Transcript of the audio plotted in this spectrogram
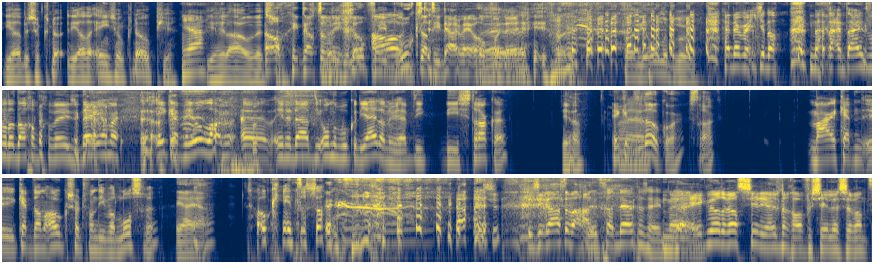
Die, hebben zo'n kno- die hadden één zo'n knoopje. Ja. Die hele oude wedstrijd. Oh, ik dacht dat die gulp van je Oh, broek dat hij daarmee opende. Nee, nee, van, van die onderbroek. En daar werd je dan na het, aan het eind van de dag op gewezen. Nee, ja, maar ik heb heel lang eh, inderdaad die onderbroeken die jij dan nu hebt, die, die strakke. Ja. Ik heb Eh. dit ook hoor, strak. Maar ik heb, ik heb dan ook een soort van die wat lossere. Ja, ja. Dat is ook interessant. Dus je raadt hem aan. Dit gaat nergens heen. Nee, Nee. ik wilde wel serieus nog over Sillissen. Want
